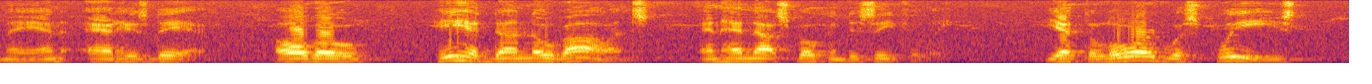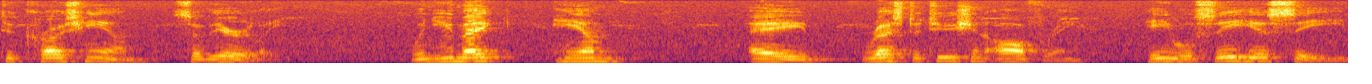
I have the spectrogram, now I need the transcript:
man at his death. although he had done no violence and had not spoken deceitfully. Yet the Lord was pleased to crush him severely. When you make him a restitution offering, he will see his seed,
